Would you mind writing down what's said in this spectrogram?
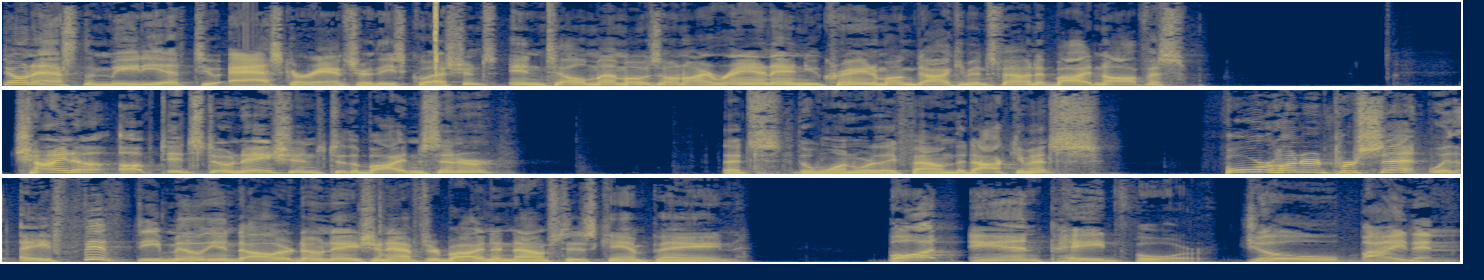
Don't ask the media to ask or answer these questions. Intel memos on Iran and Ukraine among documents found at Biden office. China upped its donations to the Biden Center that's the one where they found the documents. 400% with a $50 million donation after Biden announced his campaign. Bought and paid for. Joe Biden.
